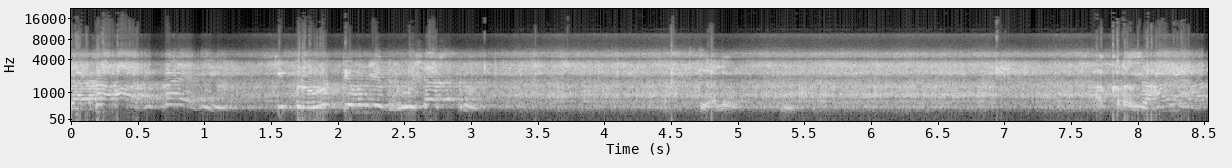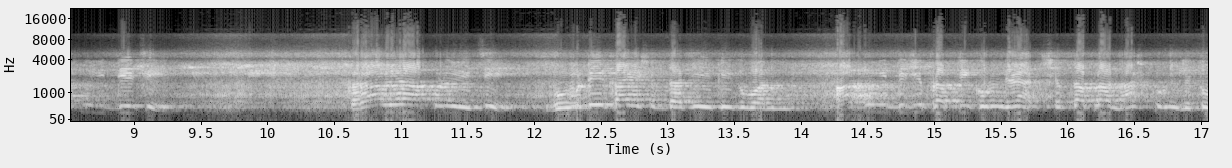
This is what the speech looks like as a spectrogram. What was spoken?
याचा हा अभिप्राय आहे की प्रवृत्ती म्हणजे धर्मशास्त्र. झालं. सहाय्य आत्मविद्येचे. कराव्या आपण वेचे गोमटे काय शब्दाचे एक एक बाण आत्मविद्येची प्राप्ती करून देण्यात शब्द आपला नाश करून घेतो.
